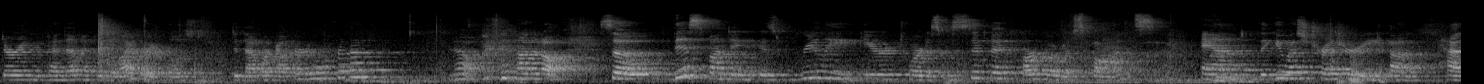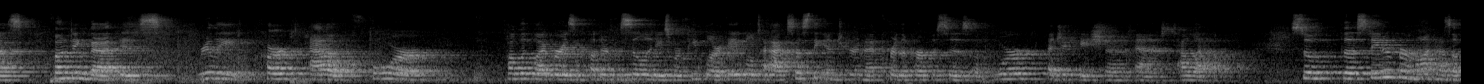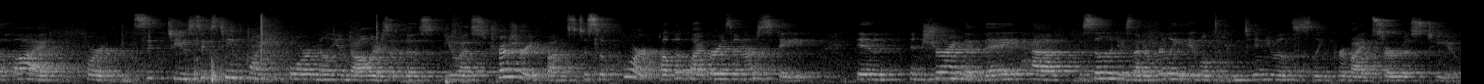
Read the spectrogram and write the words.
during the pandemic with the library closed, did that work out very well for them? No, not at all. So this funding is really geared toward a specific ARPA response, and the U.S. Treasury um, has funding that is really carved out for public libraries and other facilities where people are able to access the internet for the purposes of work, education, and telehealth. So the state of Vermont has applied for, to use $16.4 million of those U.S. Treasury funds to support public libraries in our state in ensuring that they have facilities that are really able to continuously provide service to you.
